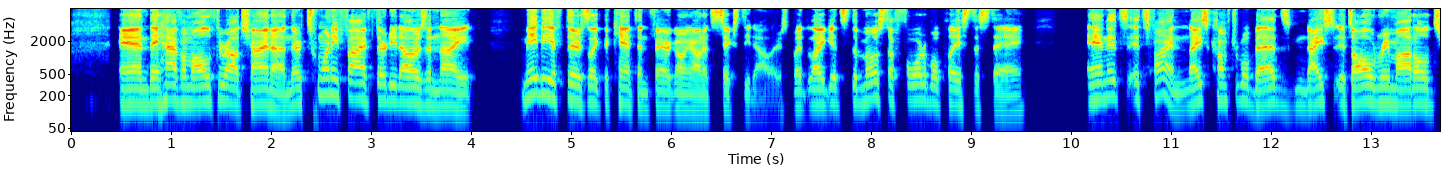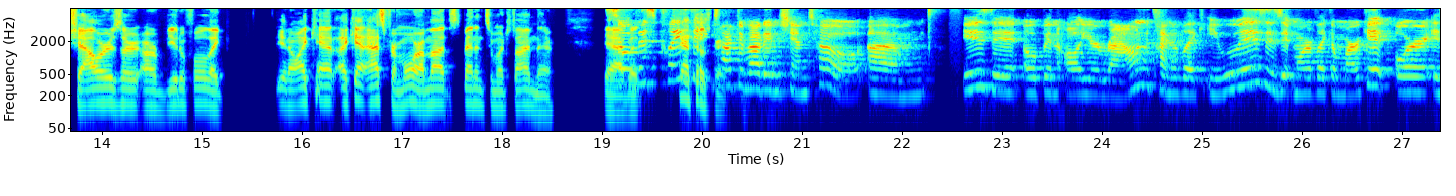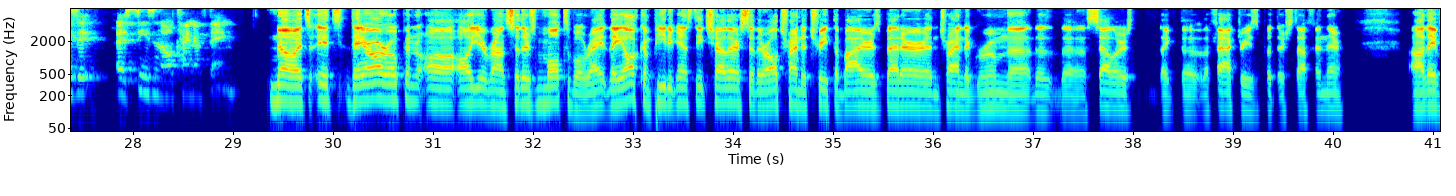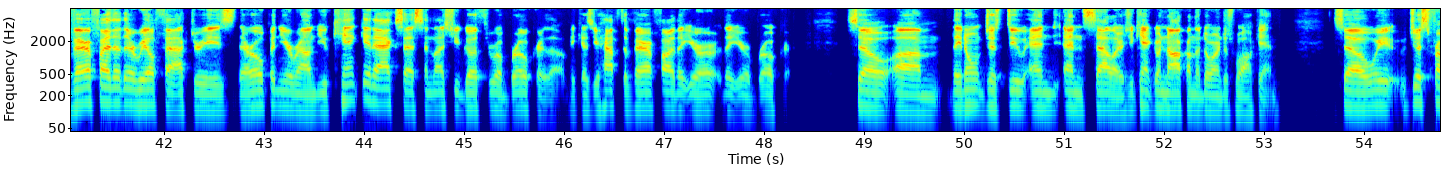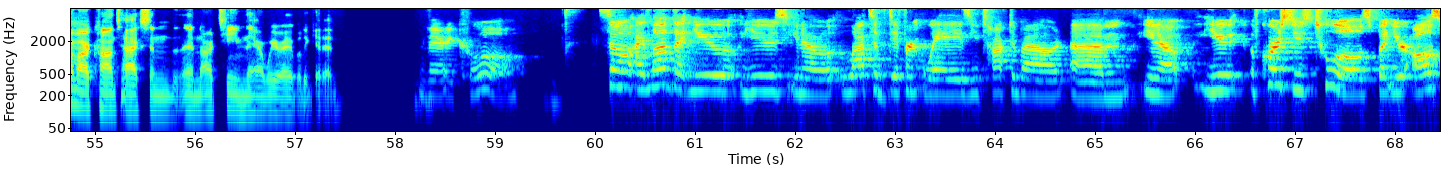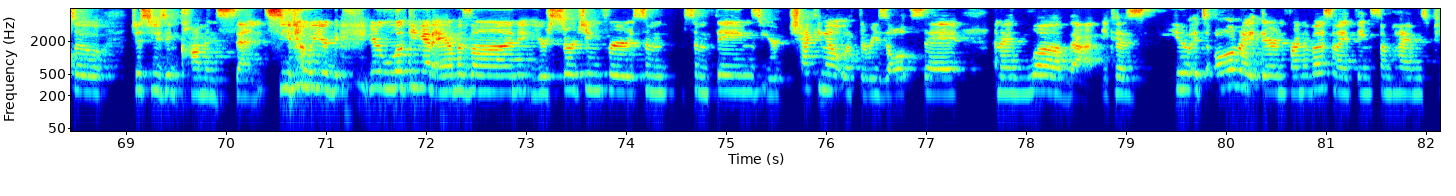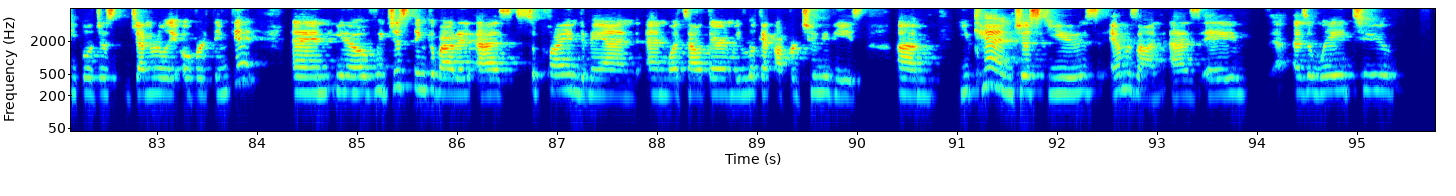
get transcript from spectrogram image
and they have them all throughout China, and they're $25, 30 dollars a night maybe if there's like the Canton Fair going on, it's sixty dollars. But like it's the most affordable place to stay, and it's it's fine. Nice, comfortable beds. Nice. It's all remodeled. Showers are are beautiful. Like you know, I can't I can't ask for more. I'm not spending too much time there. Yeah. So this place that you great. talked about in Shantou, um, is it open all year round, kind of like Yiwu is? Is it more of like a market, or is it a seasonal kind of thing? No, it's it's they are open all, all, year round. So there's multiple, right? They all compete against each other. So they're all trying to treat the buyers better and trying to groom the the, the sellers, like the the factories, put their stuff in there. Uh, they verify that they're real factories. They're open year round. You can't get access unless you go through a broker, though, because you have to verify that you're that you're a broker. So um, they don't just do end end sellers. You can't go knock on the door and just walk in. So we just from our contacts and and our team there, we were able to get in. Very cool. So I love that you use, you know, lots of different ways. You talked about, um, you know, you of course use tools, but you're also just using common sense. You know, you're you're looking at Amazon, you're searching for some some things, you're checking out what the results say, and I love that because you know it's all right there in front of us, and I think sometimes people just generally overthink it and you know, if we just think about it as supply and demand and what's out there, and we look at opportunities, um, you can just use Amazon as a as a way to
